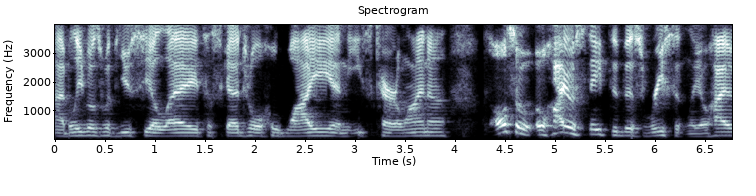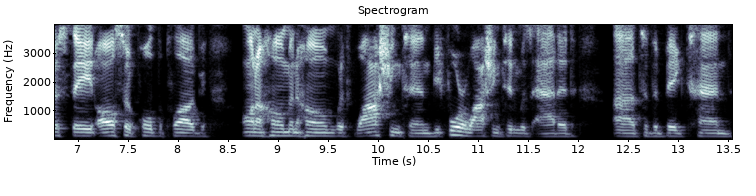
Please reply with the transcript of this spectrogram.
I believe it was with UCLA to schedule Hawaii and East Carolina. Also, Ohio State did this recently. Ohio State also pulled the plug on a home and home with Washington before Washington was added uh, to the Big Ten.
